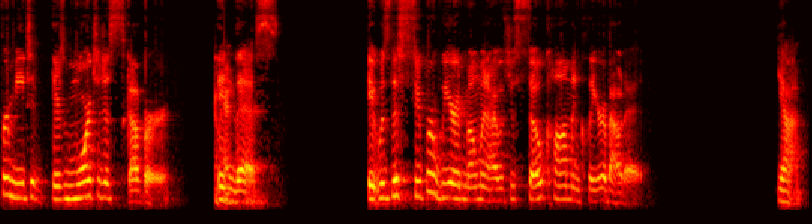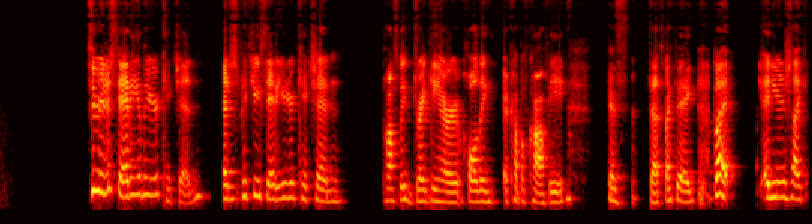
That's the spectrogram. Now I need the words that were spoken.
for me to there's more to discover okay. in this. It was this super weird moment. I was just so calm and clear about it. Yeah. So you're just standing in your kitchen. I just picture you standing in your kitchen, possibly drinking or holding a cup of coffee, because that's my thing. But and you're just like,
